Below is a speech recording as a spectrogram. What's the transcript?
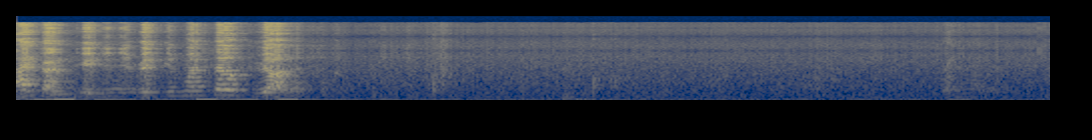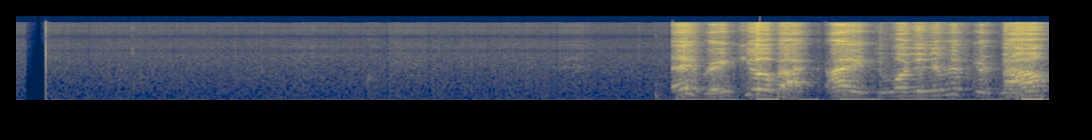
I fancy a ginger biscuit myself, to be honest. Hey, Grace, you're back. I need some more ginger biscuits now.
